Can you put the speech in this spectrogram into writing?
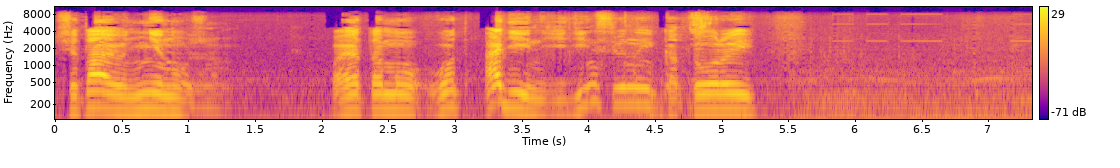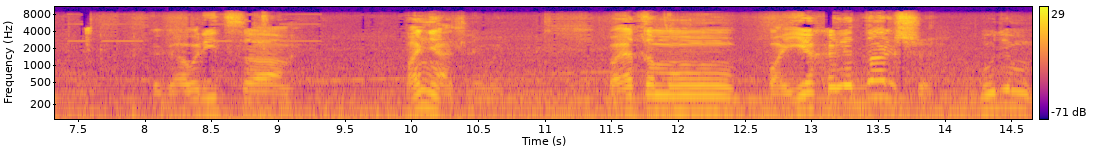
Считаю ненужным. Поэтому вот один единственный, который, как говорится, понятливый. Поэтому поехали дальше. Будем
